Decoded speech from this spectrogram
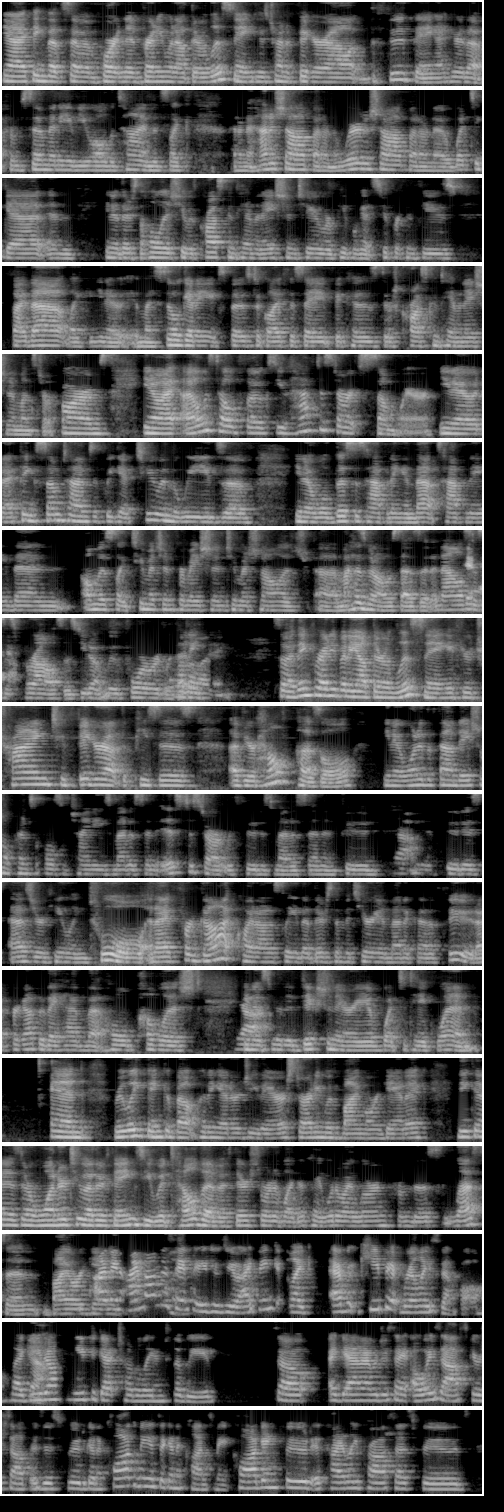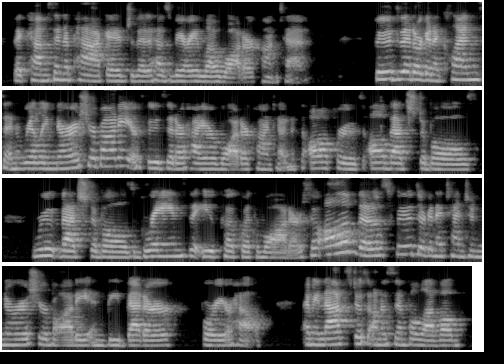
Yeah, I think that's so important. And for anyone out there listening who's trying to figure out the food thing, I hear that from so many of you all the time. It's like, I don't know how to shop. I don't know where to shop. I don't know what to get. And, you know, there's the whole issue with cross contamination too, where people get super confused by that like you know am i still getting exposed to glyphosate because there's cross contamination amongst our farms? You know I, I, always tell folks you have to start somewhere you know and i think sometimes if we get too in the weeds of you know well this is happening and that's happening then almost like too much information too much knowledge uh, my husband always says it analysis yeah. is paralysis. You don't move forward with anything. So i think for anybody out there listening if you're trying to figure out the pieces of your health puzzle you know, one of the foundational principles of Chinese medicine is to start with food as medicine and food, yeah. you know, food is as your healing tool. And I forgot, quite honestly, that there's the Materia Medica of food. I forgot that they have that whole published, yeah. you know, sort of dictionary of what to take when. And really think about putting energy there, starting with buying organic Neka, is there one or two other things you would tell them if they're sort of like, okay, what do I learn from this lesson? Buy organic. I mean, I'm on the same page as you. I think like every, keep it really simple. Like yeah. you don't need to get totally into the weeds. So again, I would just say always ask yourself, is this food going to clog me? Is it going to cleanse me? Clogging food is highly processed foods that comes in a package that has very low water content. Foods that are going to cleanse and really nourish your body are foods that are higher water content. It's all fruits, all vegetables, root vegetables, grains that you cook with water. So all of those foods are going to tend to nourish your body and be better for your health. I mean, that's just on a simple level.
